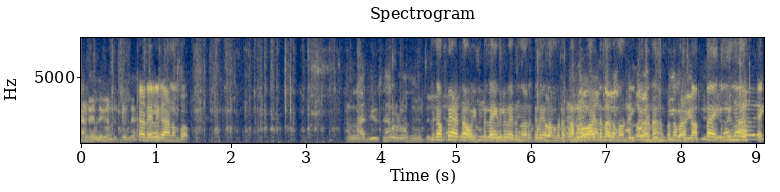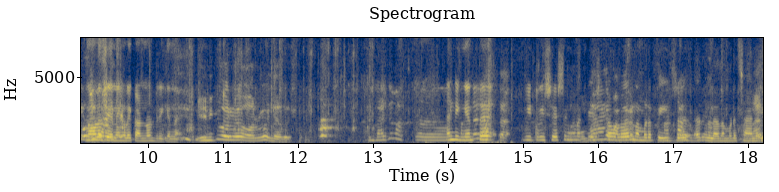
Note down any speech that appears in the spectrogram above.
കടയിൽ കണ്ടിട്ടില്ല കടയിൽ കാണുമ്പോൾ അത് രാജീവ് സാർ ഉള്ള സമയത്തില്ല കപ്പ കേട്ടോ ഇപ്പൊ ലൈവിൽ വരുന്നവർക്ക് നമ്മുടെ കപ്പമായിട്ട് നടന്നുകൊണ്ടിരിക്കുകയാണ് അപ്പൊ നമ്മുടെ കപ്പ അരിയുന്ന ടെക്നോളജിയാണ് നിങ്ങൾ കണ്ടോണ്ടിരിക്കുന്നത് എനിക്ക് ഓർമ്മ ഓർമ്മയുണ്ട് അത് ആൻഡ് ഇങ്ങനത്തെ വീട്ടുവിശേഷങ്ങളൊക്കെ ഇഷ്ടമുള്ളവർ നമ്മുടെ പേജ് അല്ല നമ്മുടെ ചാനൽ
